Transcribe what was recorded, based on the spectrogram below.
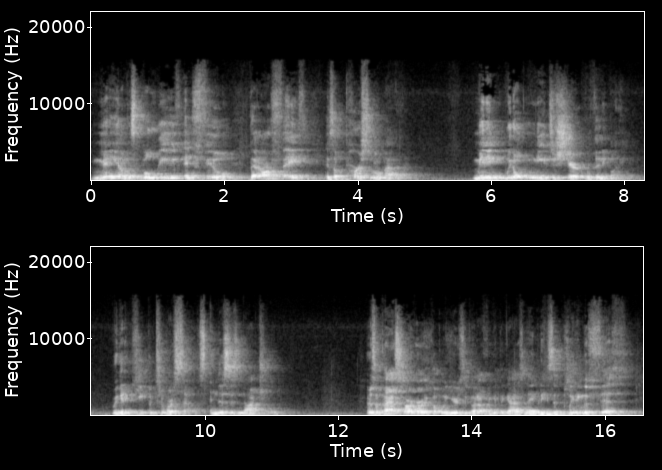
many of us believe and feel that our faith is a personal matter? meaning we don't need to share it with anybody. We're going to keep it to ourselves. And this is not true. There's a pastor I heard a couple years ago, and I forget the guy's name, but he said, pleading the fifth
